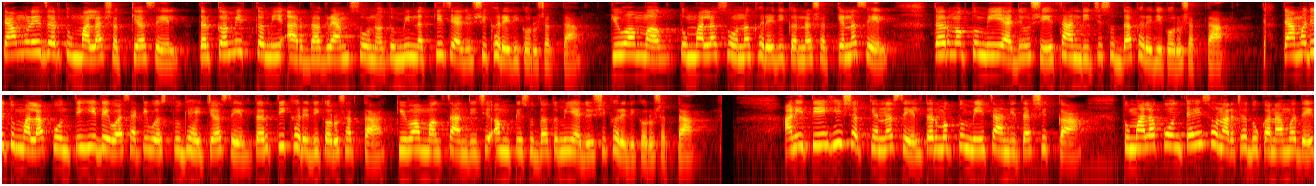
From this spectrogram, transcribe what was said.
त्यामुळे जर तुम्हाला शक्य असेल तर कमीत कमी अर्धा ग्रॅम सोनं तुम्ही नक्कीच या दिवशी खरेदी करू शकता. किंवा मग तुम्हाला सोनं खरेदी करणं शक्य नसेल तर मग तुम्ही या दिवशी चांदीची सुद्धा खरेदी करू शकता. त्यामध्ये तुम्हाला कोणतीही देवासाठी वस्तू घ्यायची असेल तर ती खरेदी करू शकता किंवा मग चांदीची अंगठीसुद्धा तुम्ही या दिवशी खरेदी करू शकता. आणि तेही शक्य नसेल तर मग तुम्ही चांदीचा शिक्का तुम्हाला कोणत्याही सोनाराच्या दुकानामध्ये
